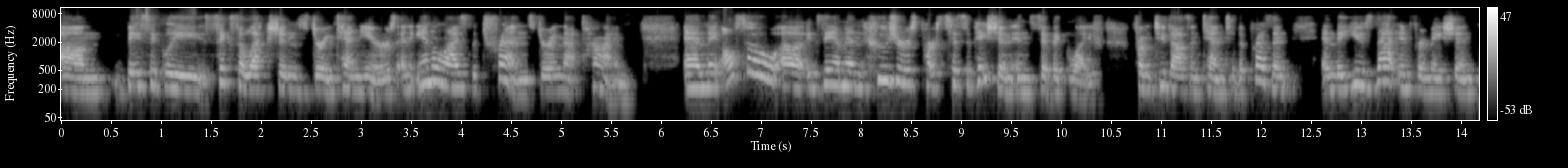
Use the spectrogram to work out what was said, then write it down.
um, basically six elections during 10 years, and analyze the trends during that time. And they also uh, examine Hoosiers' participation in civic life from 2010 to the present. And they use that information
